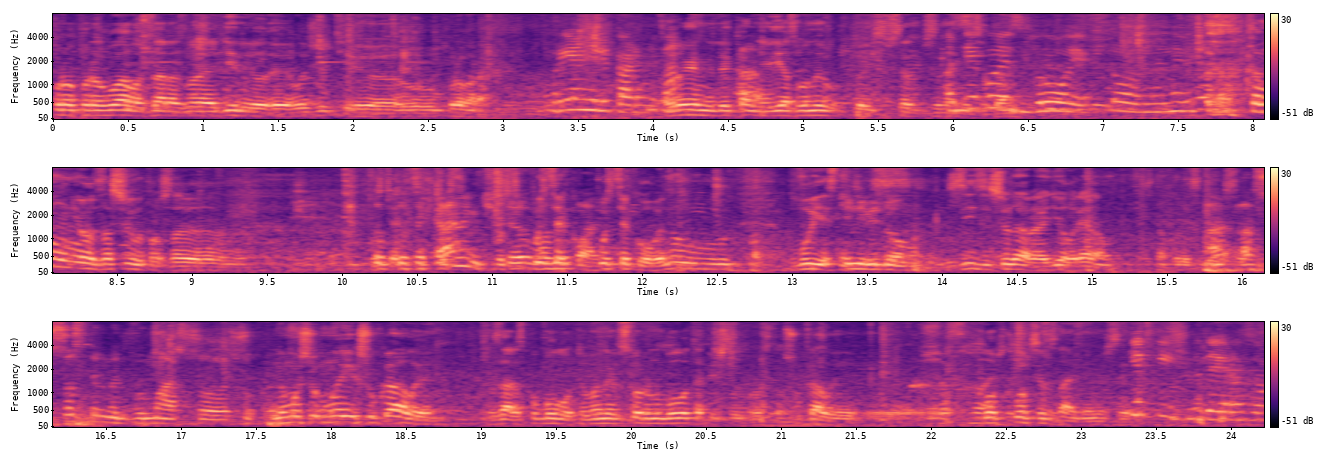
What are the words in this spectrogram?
прооперували, зараз в райділі е, лежить е, у броварах. В районі лікарні, В так? районній лікарні я дзвонив, тобто все, все на А з місці якої там. зброї? Хто? Не, не відомо? Там у нього зашили просто. е, Тобто це камінь чи це пустяк- вогнепальне? Пустякове. Ну, виясніть. Чи невідомо? З'їздіть сюди, райділ рядом знаходиться. А, а що з тими двома, що шукали? Ну, ми, їх шукали зараз по болоту. Вони в сторону болота пішли просто. Шукали. е, Хлоп, хлопців знайдемо і все. Скільки їх людей разом?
